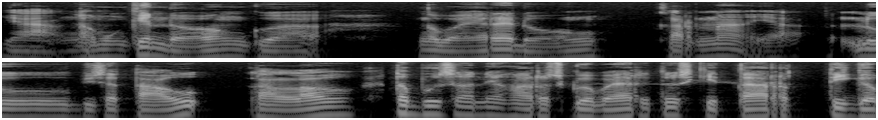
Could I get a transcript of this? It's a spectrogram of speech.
ya nggak mungkin dong gue ngebayarnya dong. Karena ya lu bisa tahu kalau tebusan yang harus gue bayar itu sekitar 13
